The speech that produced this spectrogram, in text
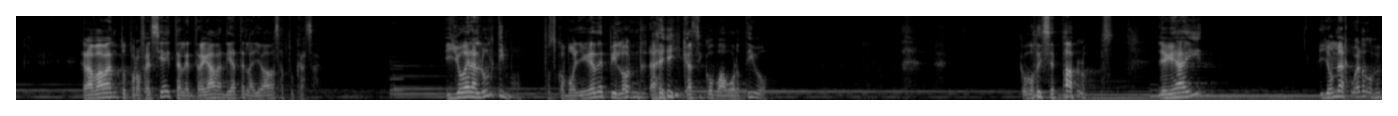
grababan tu profecía y te la entregaban y ya te la llevabas a tu casa. Y yo era el último, pues como llegué de pilón ahí, casi como abortivo. Como dice Pablo, llegué ahí y yo me acuerdo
